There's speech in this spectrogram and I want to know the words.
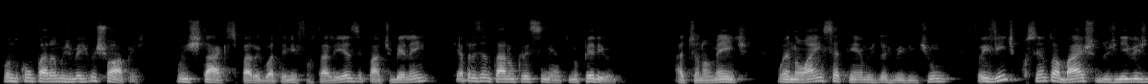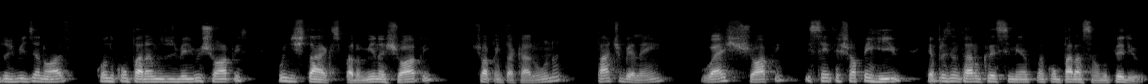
quando comparamos os mesmos shoppings, com destaques para o Iguatemi Fortaleza e Pátio Belém, que apresentaram crescimento no período. Adicionalmente, o NOI em setembro de 2021 foi 20% abaixo dos níveis de 2019, quando comparamos os mesmos shoppings, com destaques para o Minas Shopping, Shopping Tacaruna, Pátio Belém, West Shopping e Center Shopping Rio, que apresentaram crescimento na comparação do período.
